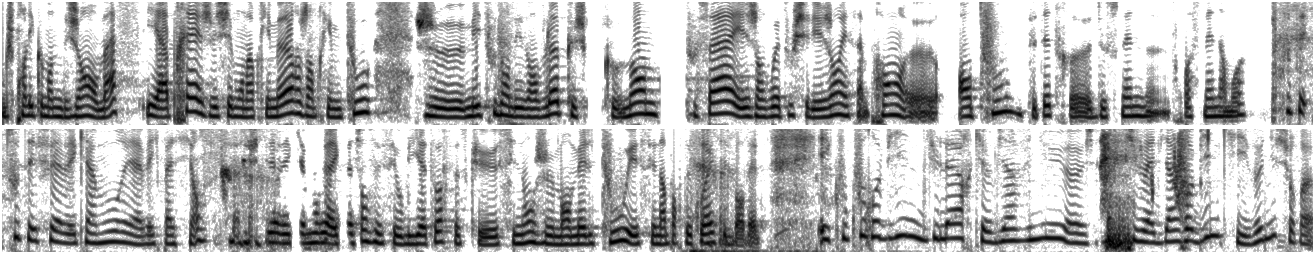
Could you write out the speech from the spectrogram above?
Donc je prends les commandes des gens en masse, et après je vais chez mon imprimeur, j'imprime tout, je mets tout dans des enveloppes que je commande, tout ça, et j'envoie tout chez les gens, et ça me prend euh, en tout peut-être euh, deux semaines, euh, trois semaines, un mois. Tout est, tout est fait avec amour et avec patience. Je fais avec amour et avec patience, et c'est obligatoire parce que sinon je m'en mêle tout, et c'est n'importe quoi, et c'est le bordel. Et coucou Robin du Lurk, bienvenue. J'espère que tu vas bien. Robin qui est venue sur euh,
